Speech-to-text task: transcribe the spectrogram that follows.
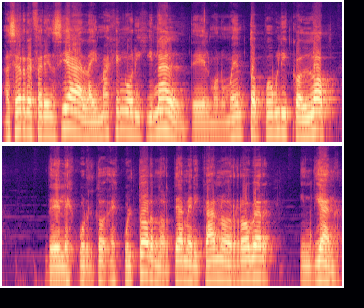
hace referencia a la imagen original del monumento público Love del escultor, norteamericano Robert Indiana.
